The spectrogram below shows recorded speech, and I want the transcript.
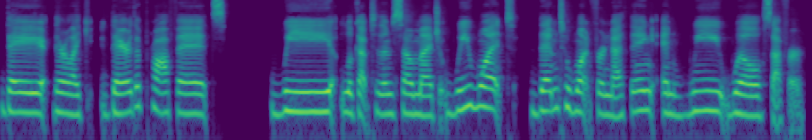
They they're like they're the prophets. We look up to them so much. We want them to want for nothing and we will suffer.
